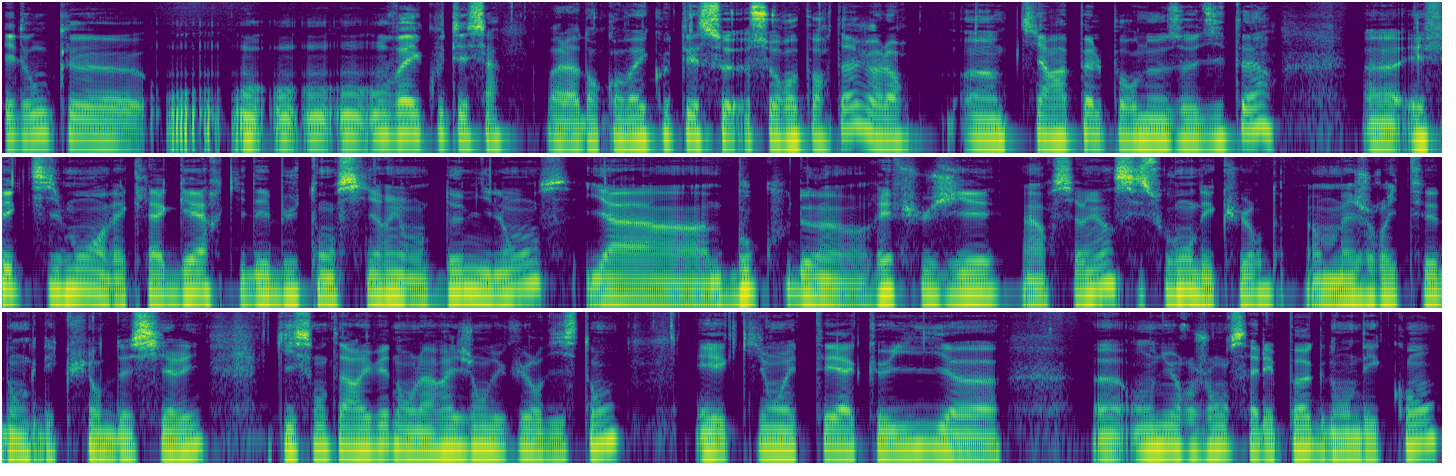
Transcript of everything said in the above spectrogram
Et donc, euh, on, va écouter ça. Voilà, donc on va écouter ce, reportage. Alors, un petit rappel pour nos auditeurs. Euh, effectivement, avec la guerre qui débute en Syrie en 2011, il y a beaucoup de réfugiés. Syriens, c'est souvent des Kurdes, en majorité, donc des Kurdes de Syrie, qui sont arrivés dans la région du Kurdistan et qui ont été accueillis euh, en urgence à l'époque dans des camps.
